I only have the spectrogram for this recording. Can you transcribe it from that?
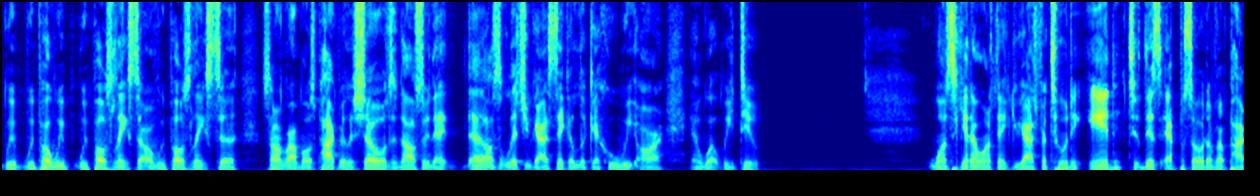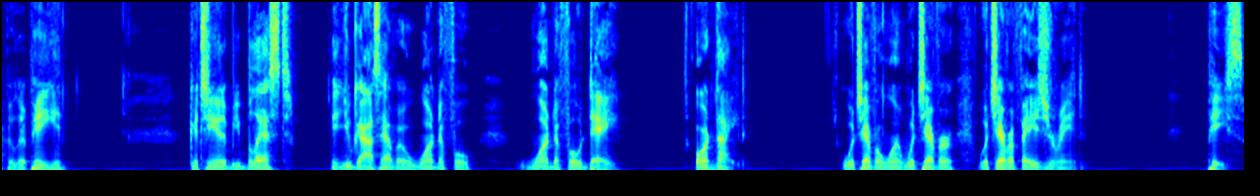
We we, po- we we post links to or we post links to some of our most popular shows, and also that that also lets you guys take a look at who we are and what we do. Once again, I want to thank you guys for tuning in to this episode of A Popular Opinion. Continue to be blessed, and you guys have a wonderful, wonderful day or night, whichever one, whichever, whichever phase you're in. Peace.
